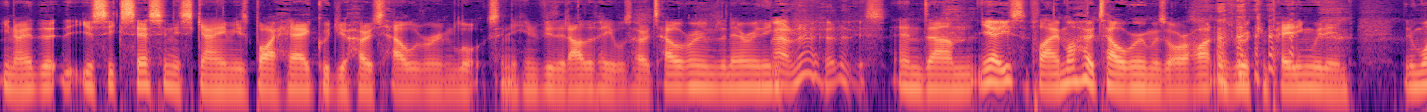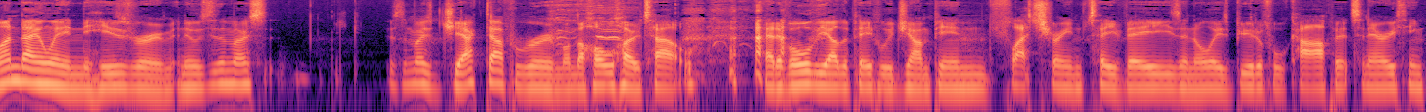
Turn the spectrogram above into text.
you know, the, your success in this game is by how good your hotel room looks, and you can visit other people's hotel rooms and everything. I've never heard of this. And um, yeah, I used to play. My hotel room was all right, and I was really competing with him. Then one day I went into his room, and it was the most, it was the most jacked up room on the whole hotel. out of all the other people who jump in, flat screen TVs, and all these beautiful carpets and everything.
